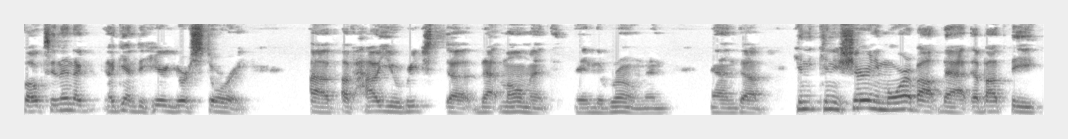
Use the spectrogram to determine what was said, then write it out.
folks, and then uh, again to hear your story of, of how you reached uh, that moment in the room, and and uh, can can you share any more about that? About the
